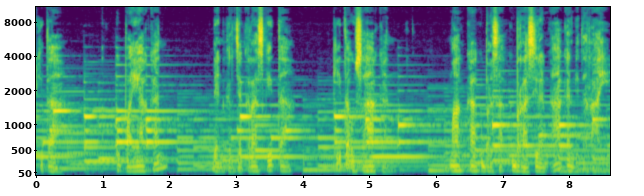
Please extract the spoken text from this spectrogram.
kita upayakan dan kerja keras kita, kita usahakan, maka keberhasilan akan kita raih.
